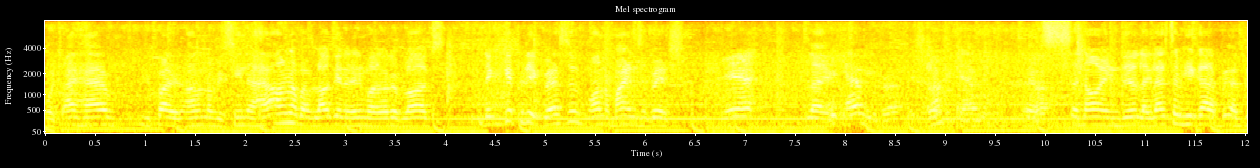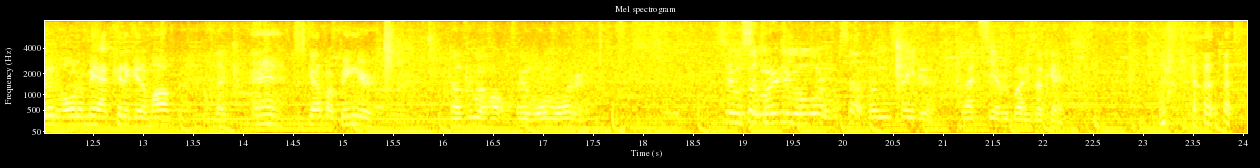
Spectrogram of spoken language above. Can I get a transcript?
which I have. You probably, I don't know if you've seen that. I don't know if I've logged in any of my other vlogs. They can get pretty aggressive. On the mine's a bitch. Yeah. Like, They can be, bro. They Huh? huh? can be. It's annoying, dude. Like last time he got a, a good hold of me, I couldn't get him off. Like, eh, just got off my finger. Don't give me a hot and warm water. Say what's up. to Submerge the him in water. What's up, buddy? How you doing? Glad to see everybody's okay.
